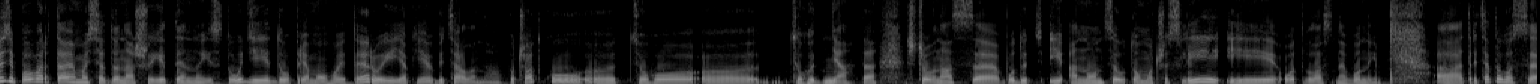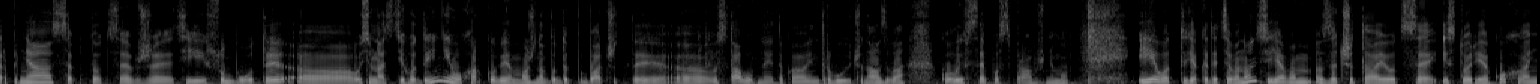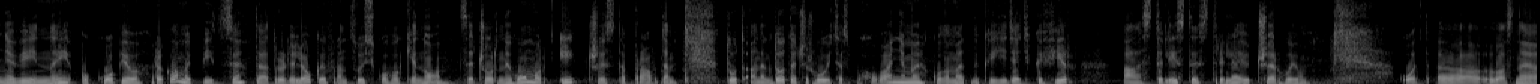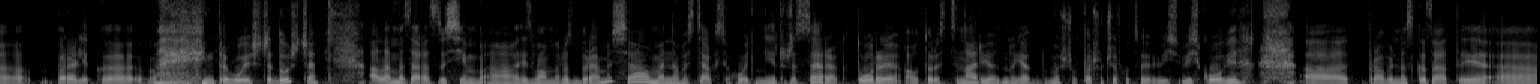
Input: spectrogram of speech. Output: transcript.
Друзі, повертаємося до нашої денної студії, до прямого етеру. І як я й обіцяла на початку е, цього, е, цього дня, та, що у нас е, будуть і анонси у тому числі, і от, власне, вони. Е, 30 серпня, себто це вже цієї суботи, о 17 годині у Харкові можна буде побачити виставу, в неї така інтригуюча назва, коли все по-справжньому. І от як ідеться в анонсі, я вам зачитаю це історія кохання, війни, окопів, реклами піци, театру ляльок і французького кіно. Це чорний гумор і чиста правда. Тут анекдоти чергуються з похованнями, кулеметники їдять кефір, а стилісти стріляють чергою. От, е, власне, перелік е, інтригує ще дужче, але ми зараз з усім е, із вами розберемося. У мене в гостях сьогодні режисери, актори, автори сценарію. Ну, я думаю, що в першу чергу це військ- військові, е, правильно сказати. Е,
